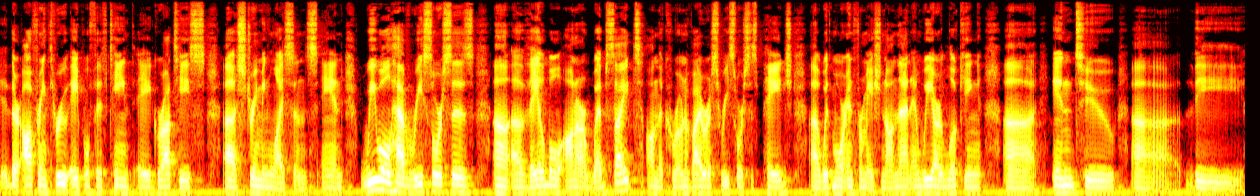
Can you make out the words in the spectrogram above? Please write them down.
they're offering through April 15th a gratis uh, streaming license. And we will have resources uh, available on our website on the coronavirus resources page uh, with more information on that. And we are looking uh, into uh, the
